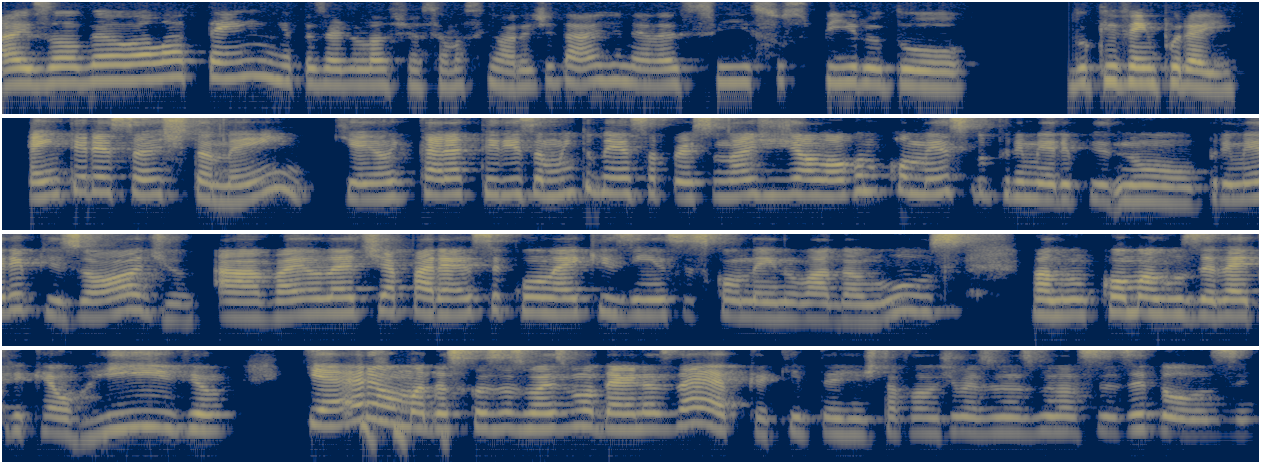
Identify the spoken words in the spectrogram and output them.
a Isabel, ela tem, apesar de ela já ser uma senhora de idade, né? Ela é esse suspiro do, do que vem por aí. É interessante também que ele caracteriza muito bem essa personagem já logo no começo do primeiro, no primeiro episódio. A Violet aparece com o lequezinho se escondendo lá da luz, falando como a luz elétrica é horrível, que era uma das coisas mais modernas da época, que a gente está falando de mais ou menos 1912.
